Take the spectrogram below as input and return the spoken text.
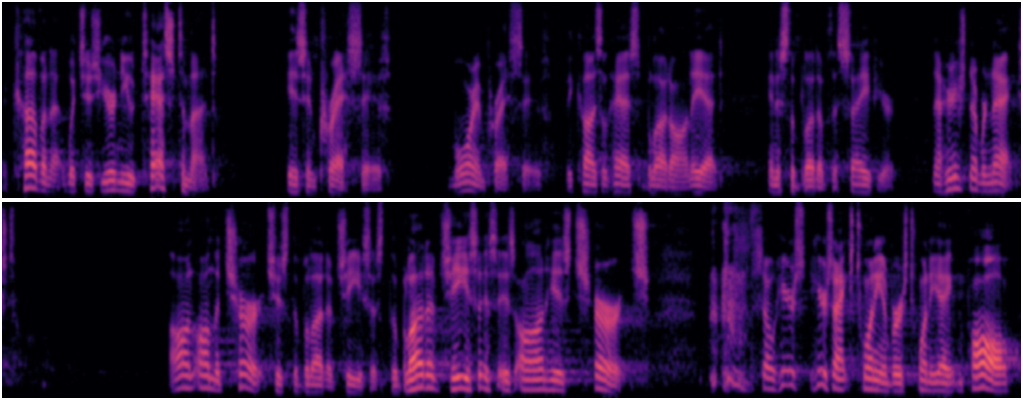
The covenant, which is your New Testament, is impressive, more impressive, because it has blood on it, and it's the blood of the Savior. Now, here's number next. On, on the church is the blood of Jesus. The blood of Jesus is on his church. so here's, here's Acts 20 and verse 28. And Paul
